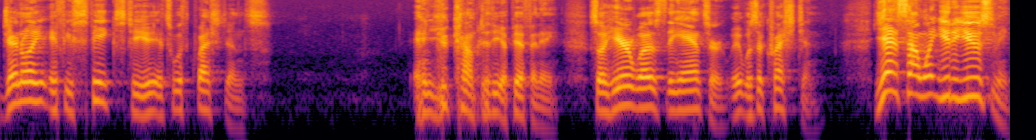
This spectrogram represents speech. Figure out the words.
generally, if He speaks to you, it's with questions. And you come to the epiphany. So here was the answer it was a question. Yes, I want you to use me.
